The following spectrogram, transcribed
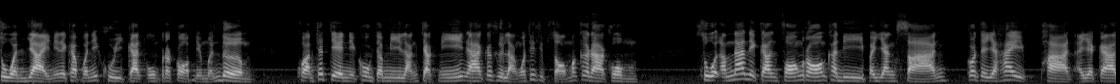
ส่วนใหญ่นี่นะครับวันนี้คุยกันองค์ประกอบเนี่ยเหมือนเดิม ความชัดเจนเนี่ยคงจะมีหลังจากนี้นะฮะก็คือหลังวันที่ 12 มกราคม ส่วนอำนาจในการฟ้องร้องคดีไปยังศาลก็จะให้ผ่านอายการ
